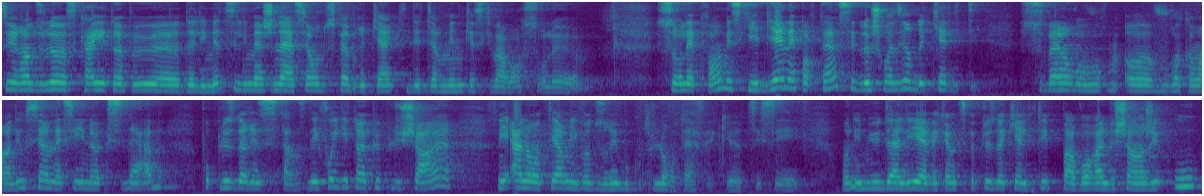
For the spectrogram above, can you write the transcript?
Tu rendu là, Sky est un peu euh, de limite. C'est l'imagination du fabricant qui détermine qu'est-ce qu'il va avoir sur le sur l'éperon. Mais ce qui est bien important, c'est de le choisir de qualité. Souvent, on va vous, vous recommander aussi en acier inoxydable pour plus de résistance. Des fois, il est un peu plus cher, mais à long terme, il va durer beaucoup plus longtemps. Fait que, tu sais, on est mieux d'aller avec un petit peu plus de qualité pour pas avoir à le changer ou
